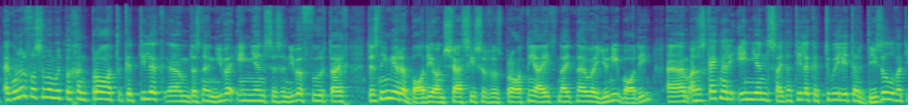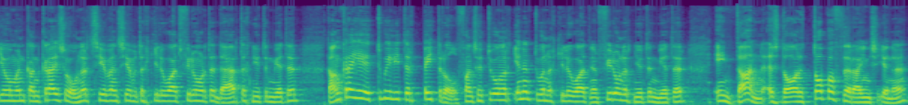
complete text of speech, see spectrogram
Ek wonder of ons sommer moet begin praat. Natuurlik, ehm um, dis nou nuwe engines, dis 'n nuwe voertuig. Dis nie meer 'n body on chassis soos ons praat nie. Hy het net nou 'n unibody. Ehm um, as ons kyk na die engines, hy het natuurlik 'n 2 liter diesel wat jy hom in kan kry so 177 kW, 430 Nm. Dan kry jy 'n 2 liter petrol van so 221 kW en 400 Nm en dan is daar 'n top of the range ene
